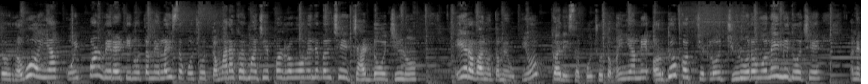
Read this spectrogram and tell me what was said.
તો રવો અહીંયા કોઈ પણ વેરાયટીનો તમે લઈ શકો છો. તમારા ઘરમાં જે પણ રવો અવેલેબલ છે, જાડો, ઝીણો એ રવાનો તમે ઉપયોગ કરી શકો છો. તો અહીંયા મેં અડધો કપ જેટલો ઝીણો રવો લઈ લીધો છે અને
